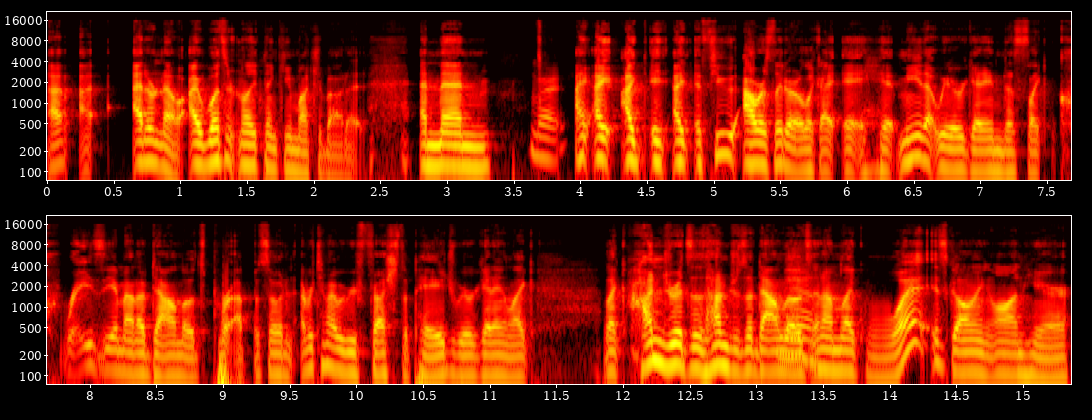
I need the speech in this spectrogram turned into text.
I, I I don't know. I wasn't really thinking much about it. And then Right. I, I, I, it, I, a few hours later, like I, it hit me that we were getting this like crazy amount of downloads per episode, and every time I refreshed the page, we were getting like, like hundreds and hundreds of downloads, Yeah. and I'm like, what is going on here?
